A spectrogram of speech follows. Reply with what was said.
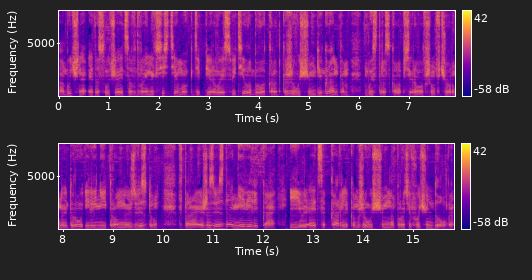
Обычно это случается в двойных системах, где первое светило было короткоживущим гигантом, быстро сколлапсировавшим в черную дыру или нейтронную звезду. Вторая же звезда невелика и является карликом, живущим напротив очень долго.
